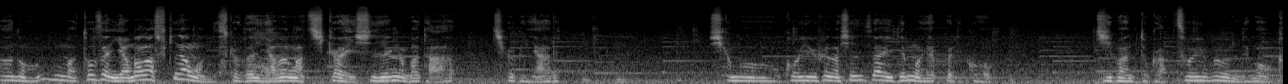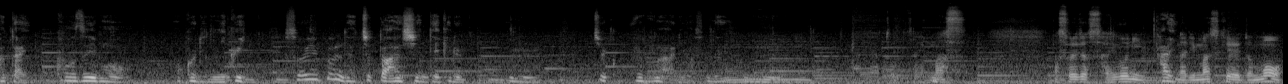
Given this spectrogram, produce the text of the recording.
ああのまあ、当然山が好きなもんですから、ね、山が近い自然がまた近くにある、しかもこういうふうな震災でもやっぱりこう地盤とかそういう部分でも硬い洪水も起こりにくい、そういう部分ではちょっと安心できる、うんという部分はありますね。ありがとうございます。まあ、それでは最後になりますけれども、はい、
